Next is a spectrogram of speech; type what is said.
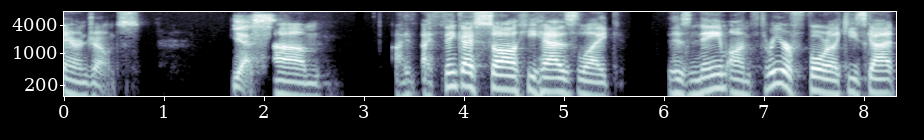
Aaron Jones. yes. Um, I I think I saw he has like his name on three or four. Like he's got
